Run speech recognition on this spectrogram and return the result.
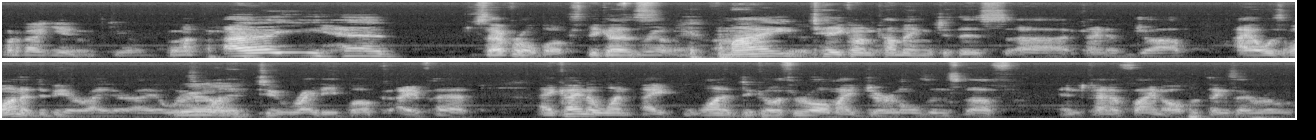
what about you? Do you have a book? I had several books because Really? my take on coming to this uh, kind of job, I always wanted to be a writer. I always Really? wanted to write a book. I've had, I kind of went, I wanted to go through all my journals and stuff and kind of find all the things I wrote.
